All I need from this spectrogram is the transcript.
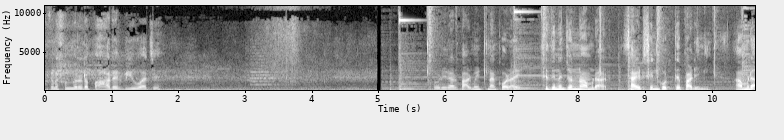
এখানে সুন্দর একটা পাহাড়ের ভিউ আছে। শরীর আর পারমিট না করায় সেদিনের জন্য আমরা সাইট সিন করতে পারিনি। আমরা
